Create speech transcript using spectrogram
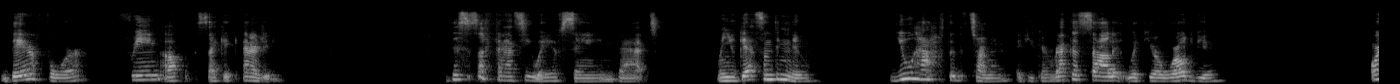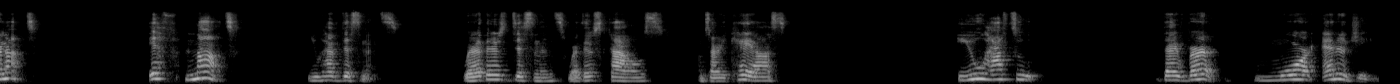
therefore freeing up psychic energy. This is a fancy way of saying that when you get something new, you have to determine if you can reconcile it with your worldview or not. If not, you have dissonance. Where there's dissonance, where there's chaos, I'm sorry, chaos, you have to divert more energy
